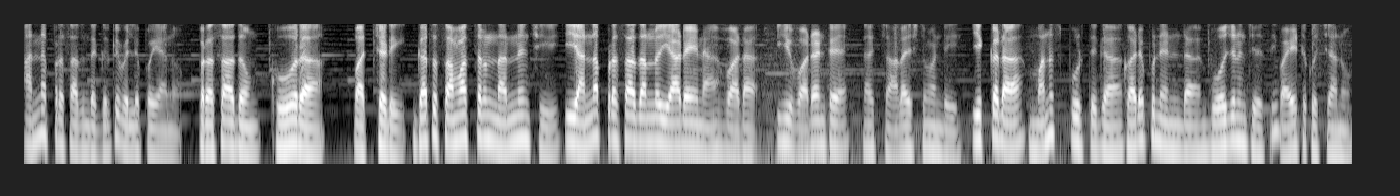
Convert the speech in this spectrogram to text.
అన్న ప్రసాదం దగ్గరికి వెళ్ళిపోయాను. ప్రసాదం కూర పచ్చడి. గత సంవత్సరం నుంచి ఈ అన్నప్రసాదంలో యాడైన వడ. ఈ వడ అంటే నాకు చాలా ఇష్టం అండి ఇక్కడ మనస్ఫూర్తిగా కడుపు నిండా భోజనం చేసి బయటకొచ్చాను.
